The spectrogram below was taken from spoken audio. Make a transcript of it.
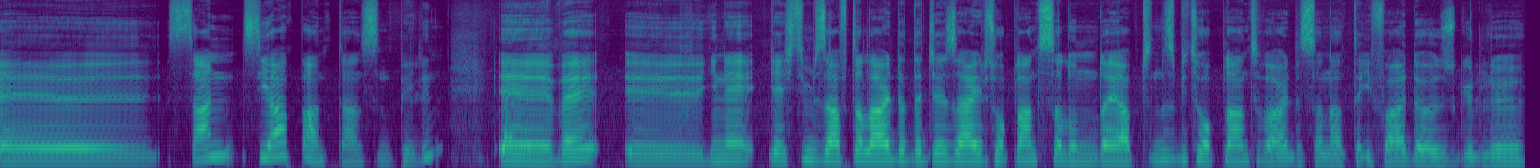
Ee, sen Siyah Bant'tansın Pelin. Ee, evet. Ve e, yine geçtiğimiz haftalarda da Cezayir toplantı salonunda yaptığınız bir toplantı vardı. Sanatta ifade özgürlüğü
